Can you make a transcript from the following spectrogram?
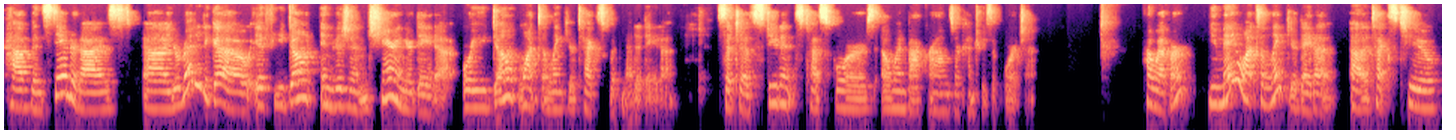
have been standardized, uh, you're ready to go if you don't envision sharing your data or you don't want to link your text with metadata, such as students, test scores, L1 backgrounds, or countries of origin. However, you may want to link your data uh, text to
